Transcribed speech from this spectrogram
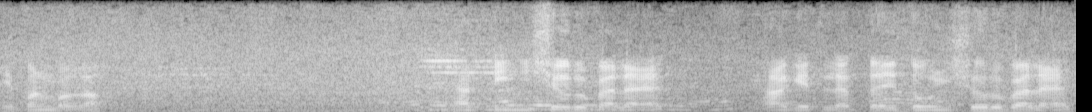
हे पण बघा. ह्या तीनशे रुपयाला आहेत. ह्या घेतल्यात तर दोनशे रुपयाला आहेत.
